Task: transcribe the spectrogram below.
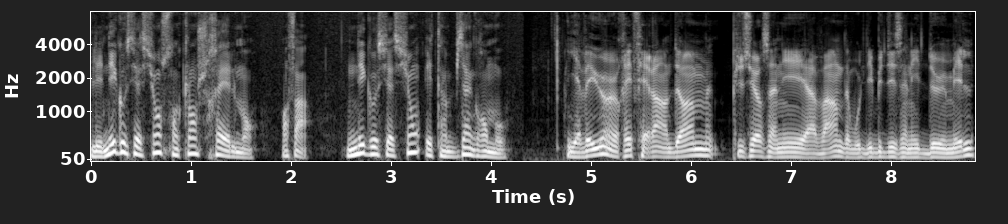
les négociations s'enclenchent réellement. Enfin, négociation est un bien grand mot. Il y avait eu un référendum plusieurs années avant, au début des années 2000,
